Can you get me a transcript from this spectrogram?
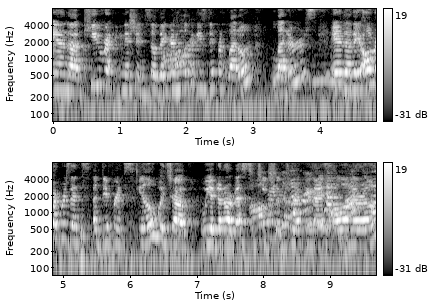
and uh, cue recognition. So they're going to look at these different letter, letters, and uh, they all represent a different skill, which uh, we have done our best to teach them to recognize all on their own.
